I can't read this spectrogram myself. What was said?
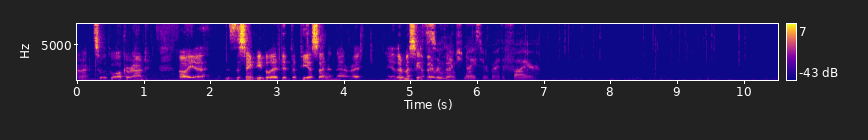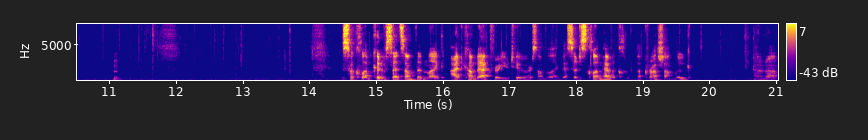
Alright, so we can walk around. Oh yeah, it's the same people that did the PSN in that, right? Yeah, they're messing up so everything. much nicer by the fire. Hmm. So Clem could have said something like, "I'd come back for you too," or something like that. So does Clem have a, a crush on Luke? I don't know.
